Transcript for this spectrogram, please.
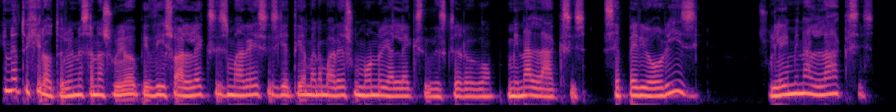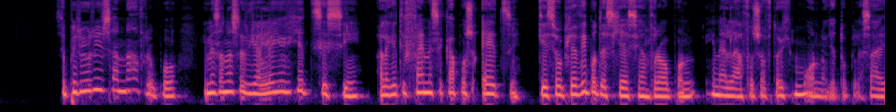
Είναι το χειρότερο. Είναι σαν να σου λέω επειδή είσαι ο Αλέξης, μ' αρέσεις γιατί εμένα μου αρέσουν μόνο οι Αλέξιδες, ξέρω εγώ. Μην αλλάξεις. Σε περιορίζει. Σου λέει μην αλλάξεις. Σε περιορίζει σαν άνθρωπο. Είναι σαν να σε διαλέγει όχι γιατί είσαι εσύ, αλλά γιατί φαίνεσαι κάπως έτσι. Και σε οποιαδήποτε σχέση ανθρώπων είναι λάθος αυτό, όχι μόνο για το plus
